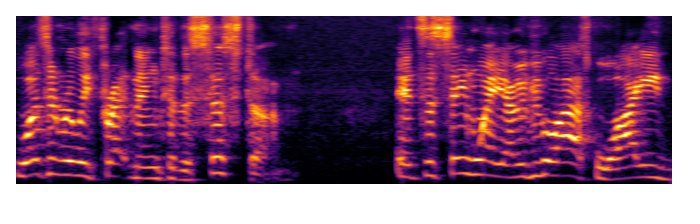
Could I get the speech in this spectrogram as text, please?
Wasn't really threatening to the system. It's the same way i mean people ask why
